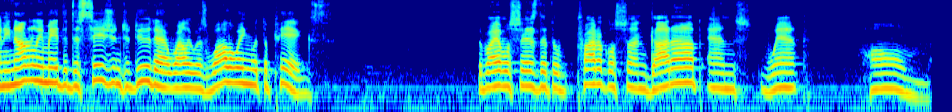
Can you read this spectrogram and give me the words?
And he not only made the decision to do that while he was wallowing with the pigs, the Bible says that the prodigal son got up and went home.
